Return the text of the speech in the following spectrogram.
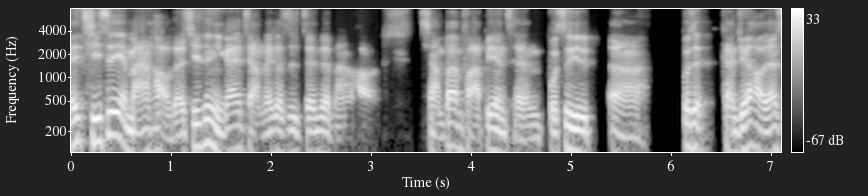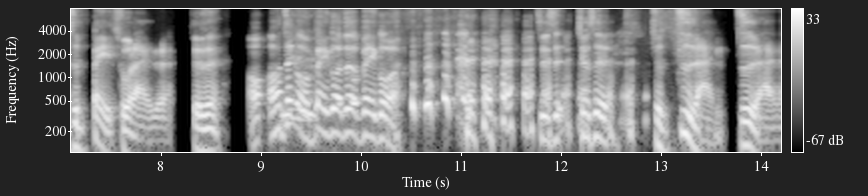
哎，其实也蛮好的。其实你刚才讲那个是真的蛮好的，想办法变成不是呃，不是感觉好像是背出来的，对不对？哦哦，这个我背过，这个背过，就是就是就自然自然。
